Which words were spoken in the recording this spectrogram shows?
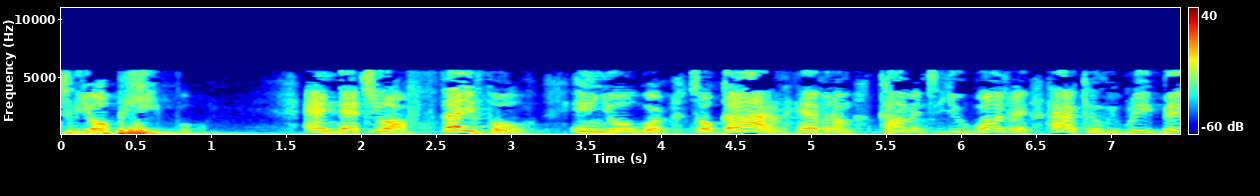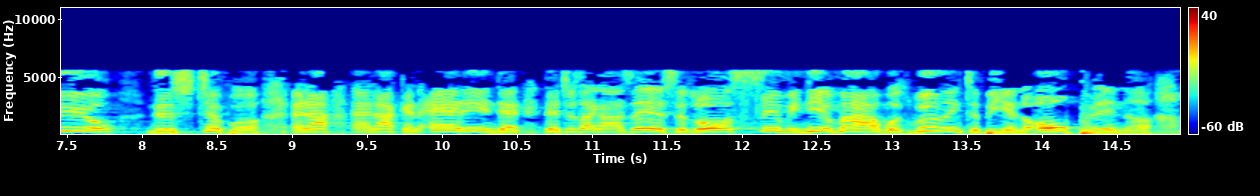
to your people and that you are faithful in your word. So God of heaven, I'm coming to you wondering how can we rebuild this temple? And I, and I can add in that, that just like Isaiah said, Lord, send me. Nehemiah was willing to be an open uh,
